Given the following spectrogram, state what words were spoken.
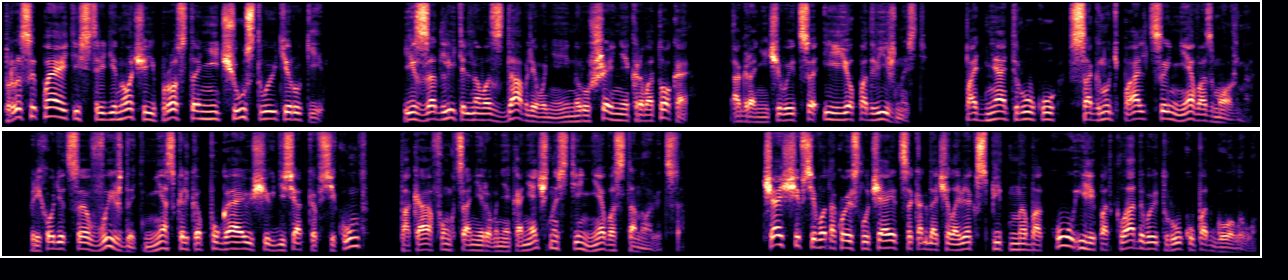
Просыпаетесь среди ночи и просто не чувствуете руки. Из-за длительного сдавливания и нарушения кровотока ограничивается и ее подвижность. Поднять руку, согнуть пальцы невозможно. Приходится выждать несколько пугающих десятков секунд, пока функционирование конечности не восстановится. Чаще всего такое случается, когда человек спит на боку или подкладывает руку под голову.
